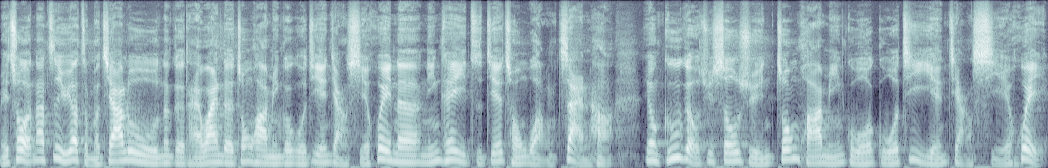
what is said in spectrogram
没错，那至于要怎么加入那个台湾的中华民国国际演讲协会呢？您可以直接从网站哈，用 Google 去搜寻中华民国国际演讲协会，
